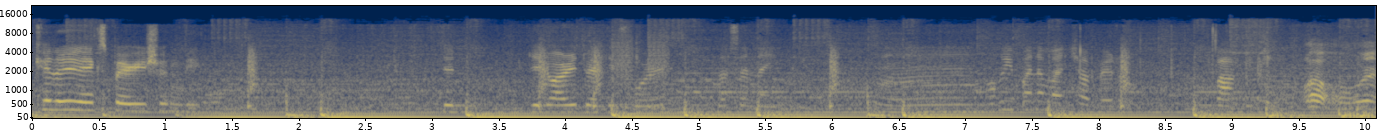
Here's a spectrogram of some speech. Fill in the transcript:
Kailan yung expiration date? Jan- January 24, nasa 19. Mm, Okay pa naman siya, pero package. oo nga.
